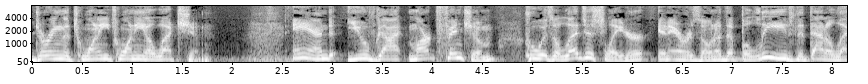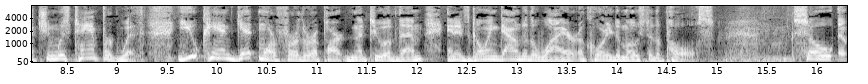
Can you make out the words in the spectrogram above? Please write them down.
during the 2020 election. And you've got Mark Finchem, who is a legislator in Arizona that believes that that election was tampered with. You can't get more further apart than the two of them, and it's going down to the wire according to most of the polls. So uh,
